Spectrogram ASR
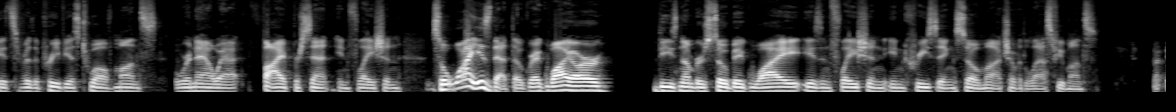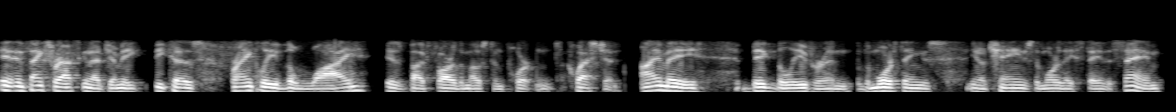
It's for the previous 12 months. We're now at 5% inflation. So, why is that, though, Greg? Why are these numbers so big? Why is inflation increasing so much over the last few months? And thanks for asking that, Jimmy, because frankly, the why is by far the most important question. I'm a big believer in the more things, you know, change, the more they stay the same.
